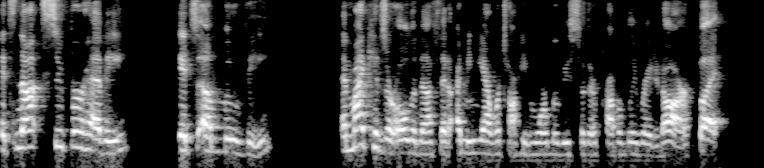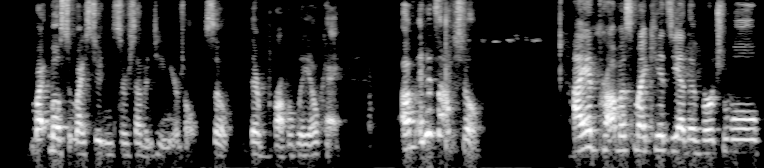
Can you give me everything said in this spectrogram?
It's not super heavy. It's a movie. And my kids are old enough that I mean, yeah, we're talking war movies, so they're probably rated R, but my, most of my students are 17 years old, so they're probably okay. Um, and it's optional. I had promised my kids, yeah, the virtual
